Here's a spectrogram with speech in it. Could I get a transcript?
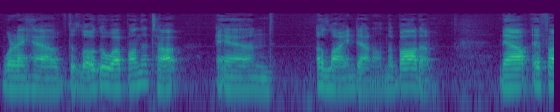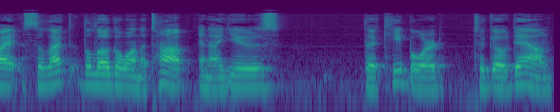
where I have the logo up on the top and a line down on the bottom. Now if I select the logo on the top and I use the keyboard to go down,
